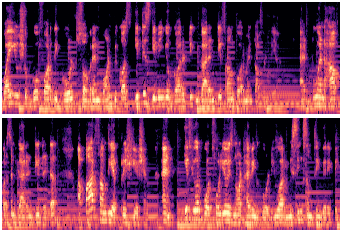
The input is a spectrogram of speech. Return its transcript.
why you should go for the gold sovereign bond because it is giving you guarantee guarantee from government of india at 2.5% guaranteed return apart from the appreciation. And if your portfolio is not having gold you are missing something very big.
